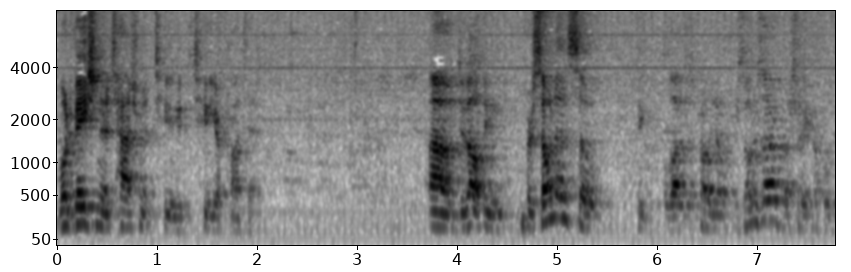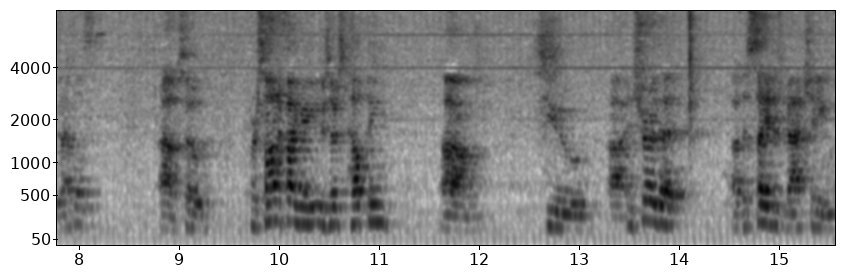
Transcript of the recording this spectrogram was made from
motivation and attachment to, to your content? Um, developing personas, so I think a lot of us probably know what personas are, but I'll show you a couple examples. Um, so personifying your users, helping um, to uh, ensure that uh, the site is matching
